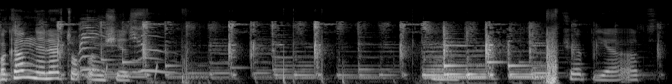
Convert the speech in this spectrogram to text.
Bakalım neler toplamışız. Çöp ya at.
